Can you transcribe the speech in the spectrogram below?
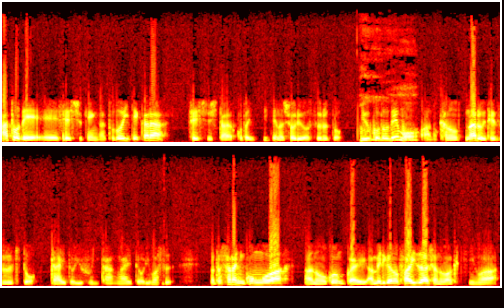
後で、えー、接種券が届いてから接種したことについての処理をするということでもあの可能となる手続きとしたいというふうに考えております。またさらに今後はあの今回アメリカのファイザー社のワクチンは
